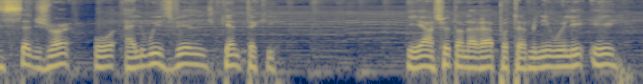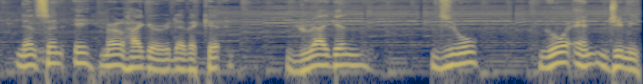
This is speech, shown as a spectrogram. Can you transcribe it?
17 juin au- à Louisville, Kentucky. Et ensuite, on aura pour terminer Willie et Nelson et Merle Haggard avec euh, Dragon Duo Go and Jimmy.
